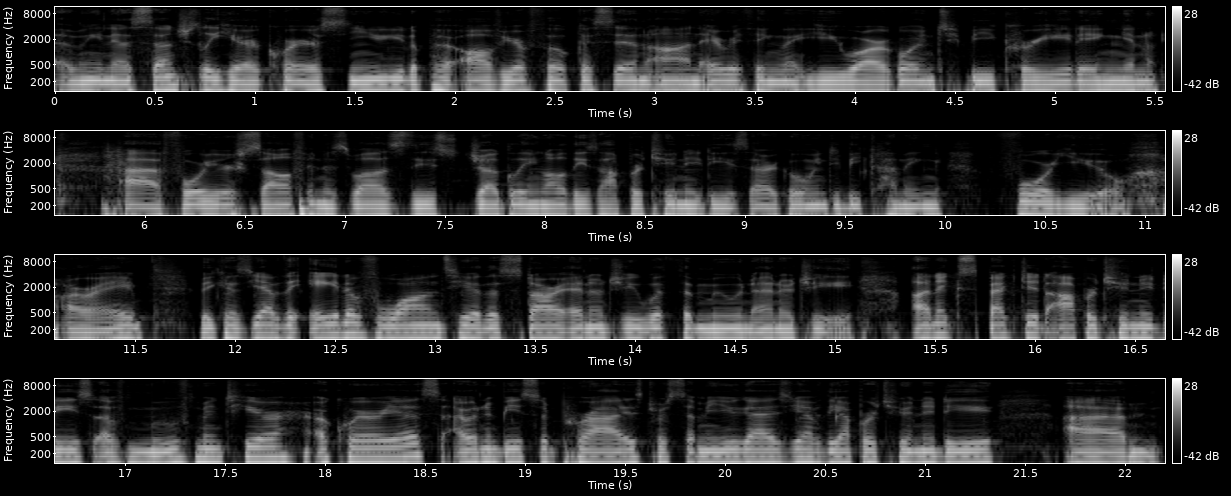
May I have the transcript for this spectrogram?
I mean, essentially here, Aquarius, you need to put all of your focus in on everything that you are going to be creating and uh, for yourself, and as well as these juggling all these opportunities that are going to be coming for you. All right, because you have the Eight of Wands here, the Star energy with the Moon energy, unexpected opportunities of movement here, Aquarius. I wouldn't be surprised for some of you guys. You have the opportunity um,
